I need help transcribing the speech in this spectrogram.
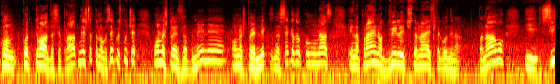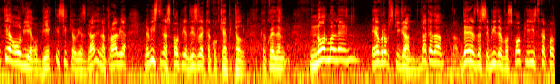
кон, кон тоа да се прават нештата, но во секој случај, она што е зад мене, она што е на секаде околу нас, е направено од 2014 година па нааму и сите овие објекти, сите овие згради направија на вистина Скопје да изгледа како капитал, како еден нормален европски град. Така да денес да се биде во Скопје исто како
